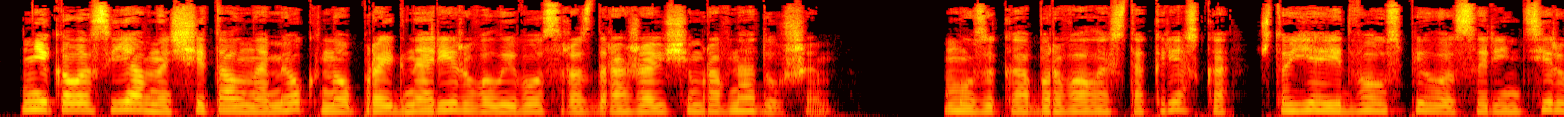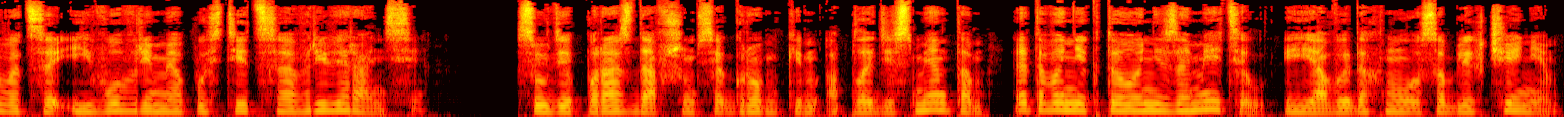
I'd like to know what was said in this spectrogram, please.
— Николас явно считал намек, но проигнорировал его с раздражающим равнодушием. Музыка оборвалась так резко, что я едва успела сориентироваться и вовремя опуститься в реверансе. Судя по раздавшимся громким аплодисментам, этого никто не заметил, и я выдохнула с облегчением.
